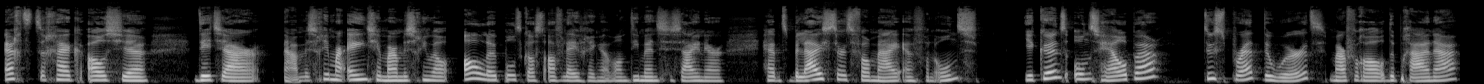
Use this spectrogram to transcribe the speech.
Echt te gek als je dit jaar nou, misschien maar eentje, maar misschien wel alle podcastafleveringen, want die mensen zijn er, hebt beluisterd van mij en van ons. Je kunt ons helpen to spread the word, maar vooral de prana,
